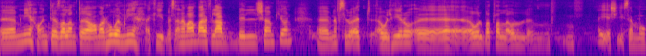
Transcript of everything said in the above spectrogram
آه، منيح وإنت ظلمته يا عمر. هو منيح أكيد بس أنا ما عم بعرف العب بال champion آه، بنفس الوقت أو ال hero آه، أو البطل أو أي شيء يسموه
